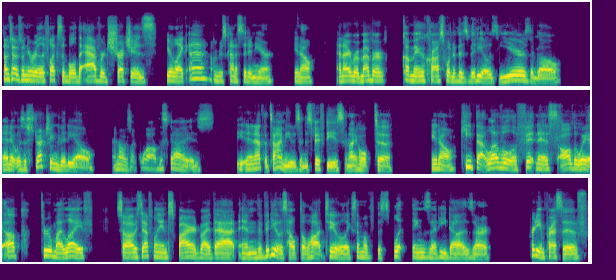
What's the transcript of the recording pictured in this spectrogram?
sometimes when you're really flexible the average stretches you're like eh i'm just kind of sitting here you know and i remember coming across one of his videos years ago and it was a stretching video and i was like wow this guy is and at the time he was in his 50s and i hope to you know keep that level of fitness all the way up through my life so I was definitely inspired by that. And the videos helped a lot too. Like some of the split things that he does are pretty impressive.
